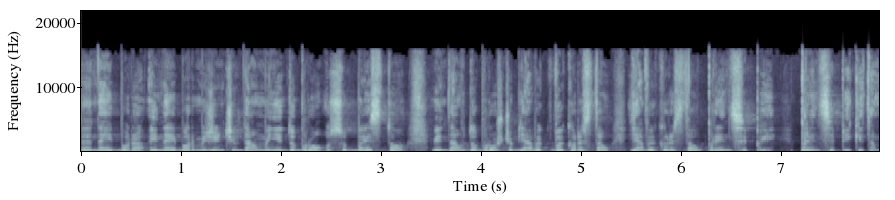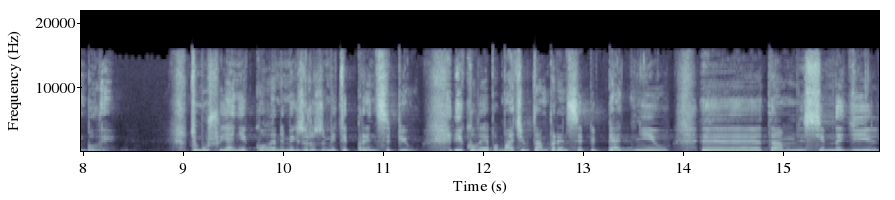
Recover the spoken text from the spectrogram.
нейбора. І нейбор, між іншим, дав мені добро особисто. Він дав добро, щоб я використав, я використав принципи, принципи, які там були. Тому що я ніколи не міг зрозуміти принципів. І коли я побачив там принципи 5 днів, е, там 7 неділь,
